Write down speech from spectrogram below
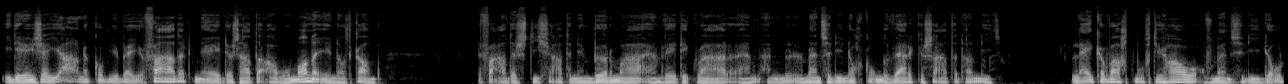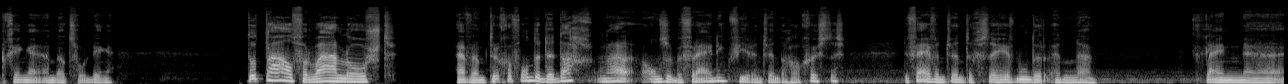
Iedereen zei, ja, dan kom je bij je vader. Nee, er zaten oude mannen in dat kamp. De vaders die zaten in Burma en weet ik waar. En, en de mensen die nog konden werken zaten dan niet. Lijkenwacht mocht hij houden. Of mensen die doodgingen en dat soort dingen totaal verwaarloosd hebben we hem teruggevonden. De dag na onze bevrijding, 24 augustus. De 25e heeft moeder een uh, klein uh,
